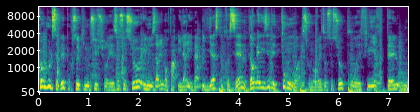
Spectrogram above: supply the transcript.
Comme vous le savez, pour ceux qui nous suivent sur les réseaux sociaux, il nous arrive, enfin il arrive à Ilias, notre CM, d'organiser des tournois sur nos réseaux sociaux pour définir telle ou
